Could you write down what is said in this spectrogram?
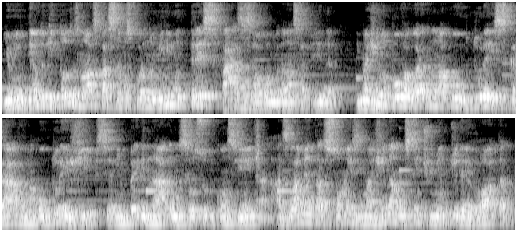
E eu entendo que todos nós passamos por no mínimo três fases ao longo da nossa vida. Imagina o povo agora com uma cultura escrava, uma cultura egípcia impregnada no seu subconsciente, as lamentações, imagina o sentimento de derrota,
